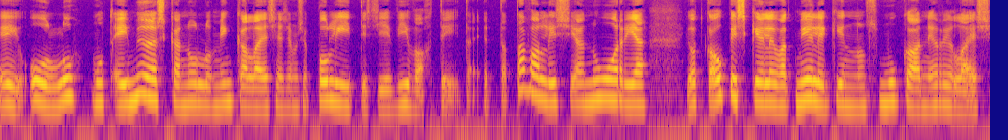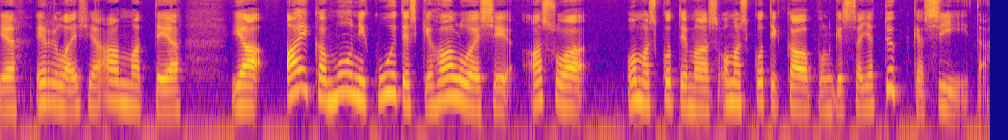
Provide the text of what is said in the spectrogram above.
ei ollut, mutta ei myöskään ollut minkälaisia semmoisia poliittisia vivahteita, että tavallisia nuoria, jotka opiskelevat mielenkiinnossa mukaan erilaisia, erilaisia ammatteja. Ja aika moni kuitenkin haluaisi asua omassa kotimaassa, omassa kotikaupungissa ja tykkä siitä.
